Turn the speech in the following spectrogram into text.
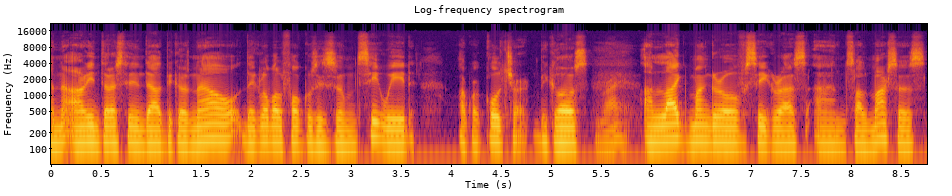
and are interested in that because now the global focus is on seaweed aquaculture because Right. Unlike mangrove, seagrass, and salt marshes,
